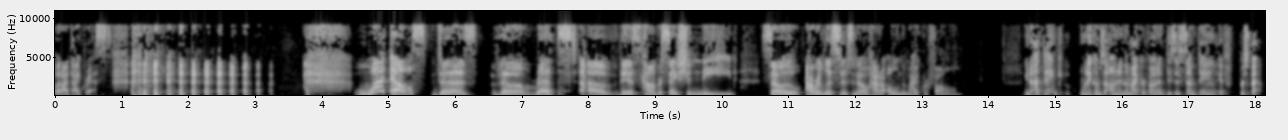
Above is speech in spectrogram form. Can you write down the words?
but I digress. what else does the rest of this conversation need so our listeners know how to own the microphone? You know, I think when it comes to owning the microphone, this is something, if perspective,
